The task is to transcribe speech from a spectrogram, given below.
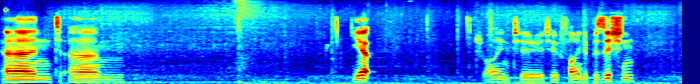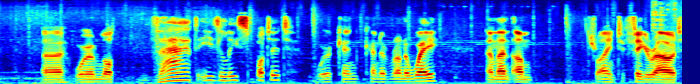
And um, yep, trying to, to find a position uh, where I'm not that easily spotted, where I can kind of run away. And then I'm trying to figure out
